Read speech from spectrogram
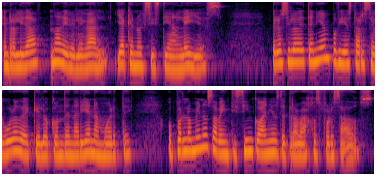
en realidad nada era ilegal, ya que no existían leyes. Pero si lo detenían podía estar seguro de que lo condenarían a muerte, o por lo menos a 25 años de trabajos forzados.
